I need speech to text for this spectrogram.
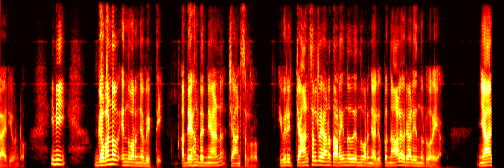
കാര്യമുണ്ടോ? ഇനി ഗവർണർ എന്ന് പറഞ്ഞ വ്യക്തി അദ്ദേഹം തന്നെയാണ് ചാൻസലറും. ഇവർ ചാൻസലറെയാണ് തടയുന്നത് എന്ന് പറഞ്ഞാൽ ഇപ്പോൾ നാളെ ഒരാൾ എന്നിട്ട് പറയുക ഞാൻ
